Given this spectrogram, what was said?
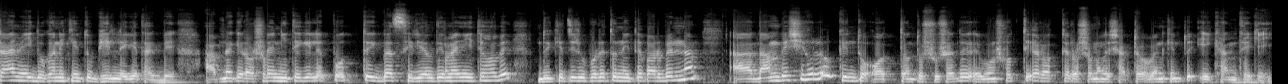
টাইম এই দোকানে কিন্তু ভিড় লেগে থাকবে। আপনাকে রসমালাই নিতে গেলে প্রত্যেকবার সিরিয়াল দিয়ে নিতে হবে। দুই কেজির উপরে তো নিতে পারবেন না। দাম বেশি হলেও কিন্তু অত্যন্ত সুস্বাদু এবং সত্যিকার অর্থে রসমালাই স্বাদটা পাবেন কিন্তু এখান থেকেই।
